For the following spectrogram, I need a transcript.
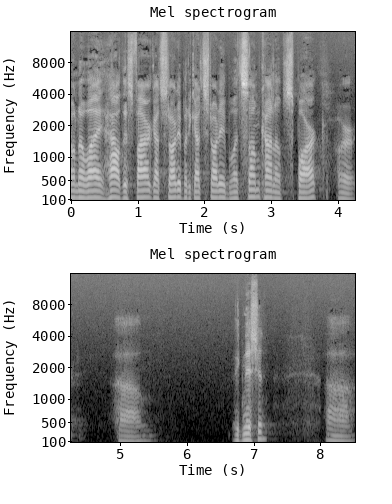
Don't know why, how this fire got started, but it got started with some kind of spark or um, ignition. Uh,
